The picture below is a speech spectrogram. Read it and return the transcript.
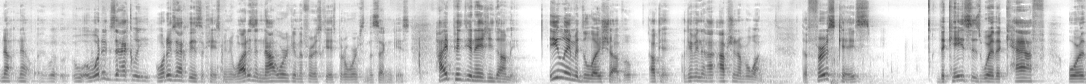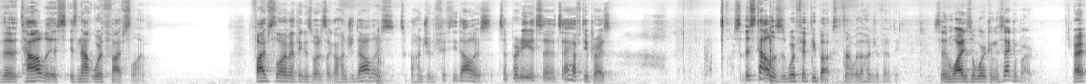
w- w- what exactly, what exactly is the case? Meaning, why does it not work in the first case, but it works in the second case? Hi shavu. Okay, I'll give you an, option number one. The first case, the case is where the calf or the talis is not worth five slime. Five slime, I think, is what it's like hundred dollars. It's like one hundred and fifty dollars. It's a pretty, it's a, it's a hefty price. So this talus is worth fifty bucks. It's not worth one hundred fifty. So then, why does it work in the second part? Right?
